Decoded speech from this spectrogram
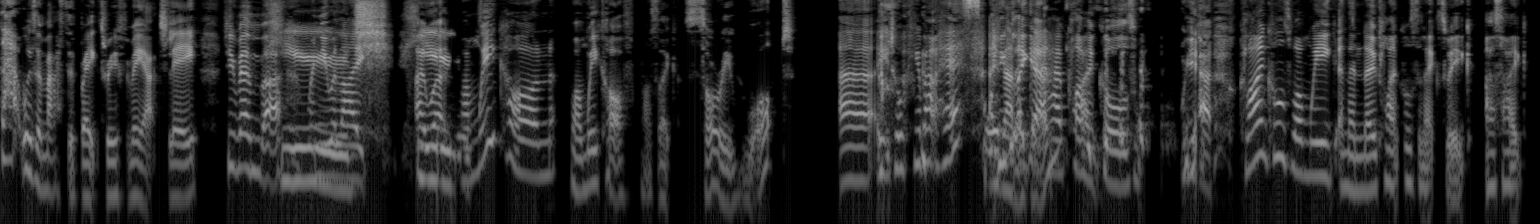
That was a massive breakthrough for me, actually. Do you remember huge, when you were like, huge. I work one week on, one week off? I was like, sorry, what? uh, are you talking about here? like, yeah, I have client calls. Yeah, client calls one week and then no client calls the next week. I was like,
